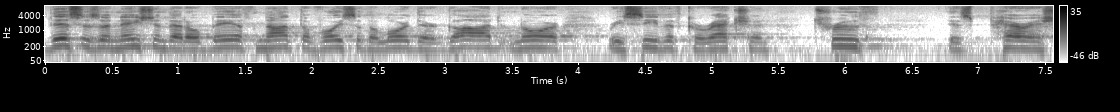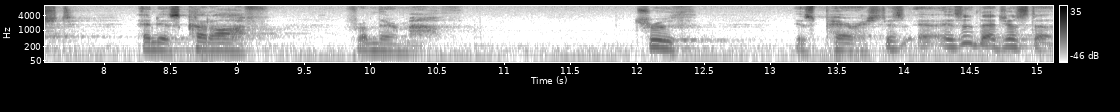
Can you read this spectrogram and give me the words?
this is a nation that obeyeth not the voice of the Lord their God, nor receiveth correction. Truth is perished and is cut off from their mouth. Truth is perished. Isn't that just a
